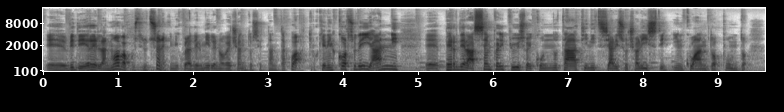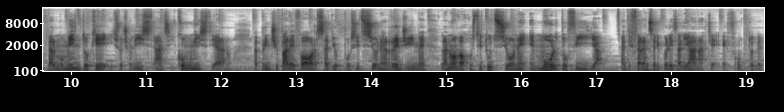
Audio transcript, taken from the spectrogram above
eh, vedere la nuova Costituzione, quindi quella del 1974, che nel corso degli anni eh, perderà sempre di più i suoi connotati iniziali socialisti, in quanto appunto dal momento che i socialisti, anzi i comunisti erano la principale forza di opposizione al regime, la nuova Costituzione è molto figlia, a differenza di quella italiana che è frutto del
